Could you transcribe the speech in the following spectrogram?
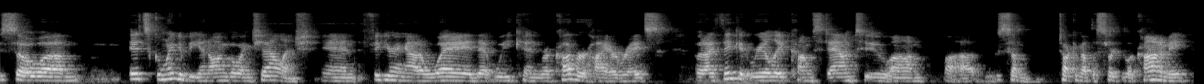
so um, it's going to be an ongoing challenge in figuring out a way that we can recover higher rates. But I think it really comes down to um, uh, some talking about the circular economy.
